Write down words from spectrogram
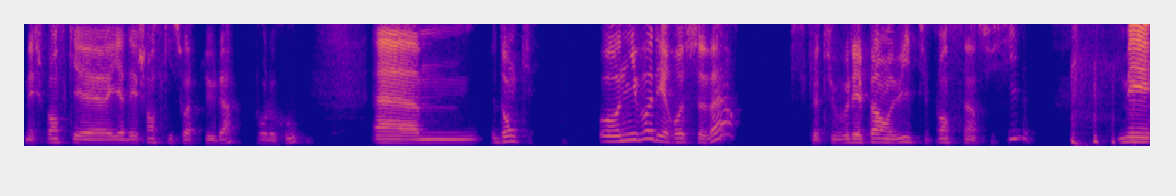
Mais je pense qu'il y, a des chances qu'il soit plus là, pour le coup. Euh, donc, au niveau des receveurs, puisque tu voulais pas en 8, tu penses que c'est un suicide. Mais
